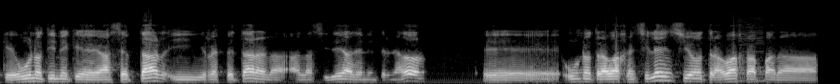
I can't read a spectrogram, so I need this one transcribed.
que, uno tiene que aceptar y respetar a, las ideas del entrenador. Eh, uno trabaja en silencio, trabaja para,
